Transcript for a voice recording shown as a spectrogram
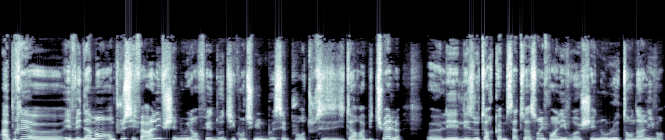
après euh, évidemment en plus il fait un livre chez nous il en fait d'autres il continue de bosser pour tous ses éditeurs habituels. Euh, les, les auteurs comme ça de toute façon ils font un livre chez nous le temps d'un livre.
